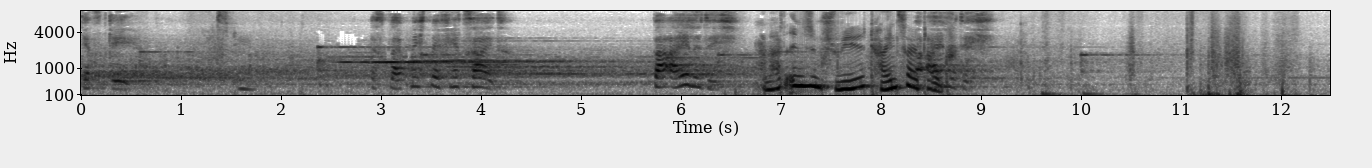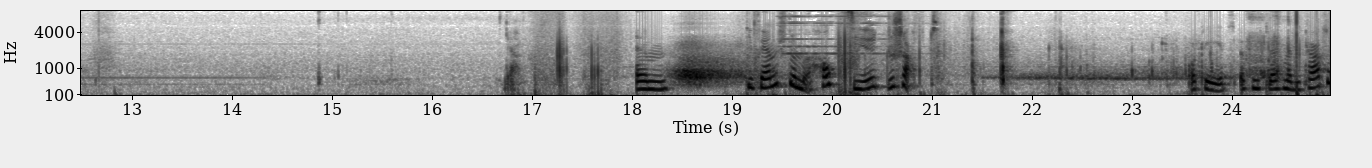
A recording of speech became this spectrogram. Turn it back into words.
Jetzt geh. Es bleibt nicht mehr viel Zeit. Beeile dich. Man hat in diesem Spiel keinen Zeitdruck. Ja. Ähm, Die ferne Stimme. Hauptziel geschafft. Okay, jetzt öffne ich gleich mal die Karte.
